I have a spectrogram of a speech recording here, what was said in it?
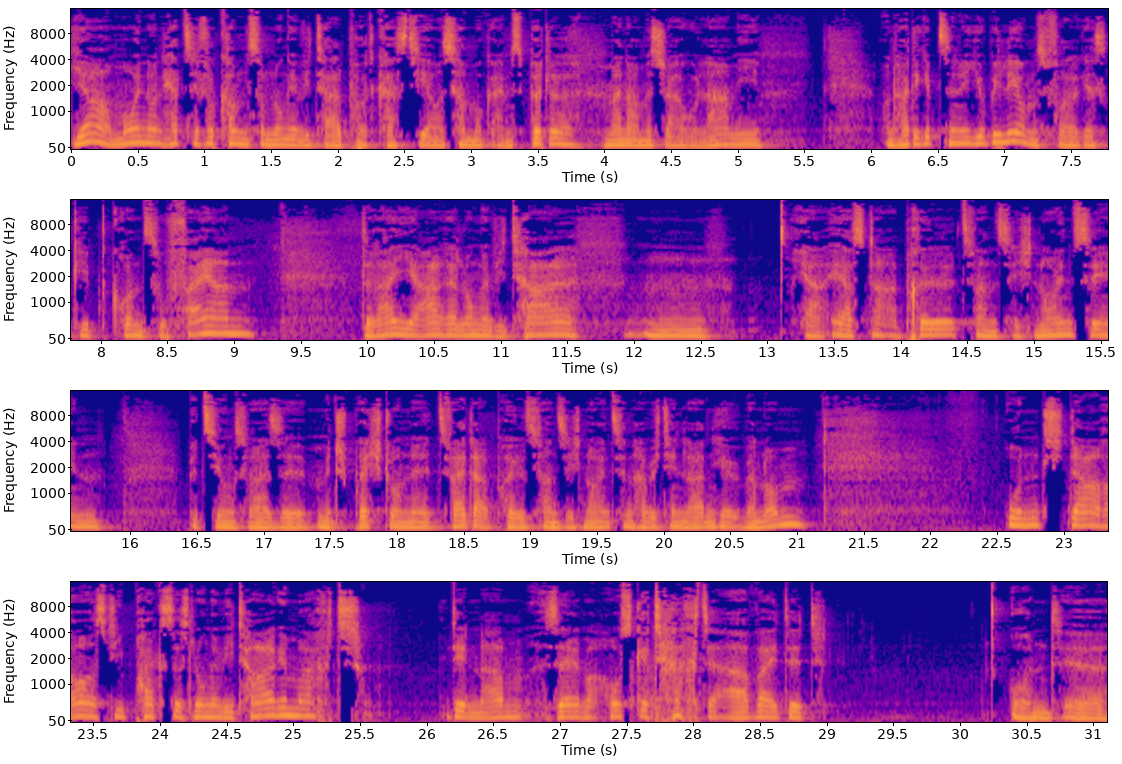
Ja, moin und herzlich willkommen zum Lunge Vital Podcast hier aus Hamburg-Eimsbüttel. Mein Name ist Jagulami und heute gibt es eine Jubiläumsfolge. Es gibt Grund zu feiern. Drei Jahre Lunge Vital. Mm, ja, 1. April 2019 beziehungsweise mit Sprechstunde 2. April 2019 habe ich den Laden hier übernommen und daraus die Praxis Lunge Vital gemacht, den Namen selber ausgedacht, erarbeitet und äh,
